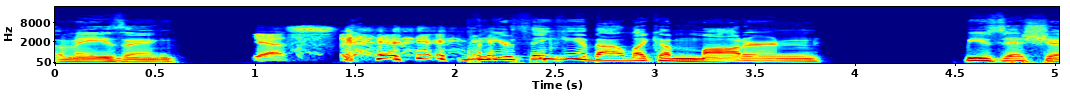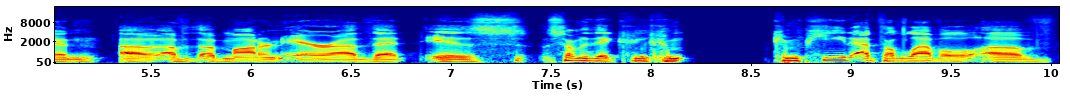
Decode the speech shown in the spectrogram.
amazing. Yes, when you're thinking about like a modern musician of, of the modern era that is somebody that can com- compete at the level of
